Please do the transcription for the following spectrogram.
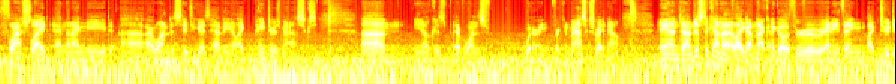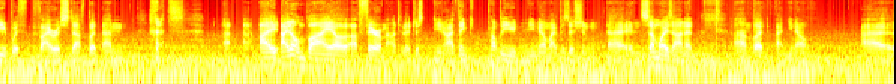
flashlight, and then I need uh, I wanted to see if you guys had any like painters masks, um, you know, because everyone's wearing freaking masks right now, and um, just to kind of like I'm not going to go through anything like too deep with virus stuff, but um, I I don't buy a, a, fair amount of it. Just you know, I think probably you you know my position uh, in some ways on it, um, but uh, you know. Uh,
